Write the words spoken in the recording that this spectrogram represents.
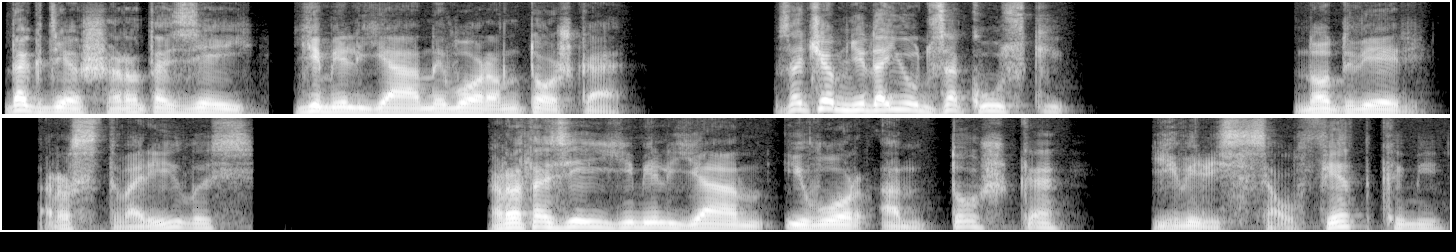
Да где ж ротозей, Емельян и вор Антошка? Зачем не дают закуски? Но дверь растворилась. Ротозей Емельян и вор Антошка явились с салфетками,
